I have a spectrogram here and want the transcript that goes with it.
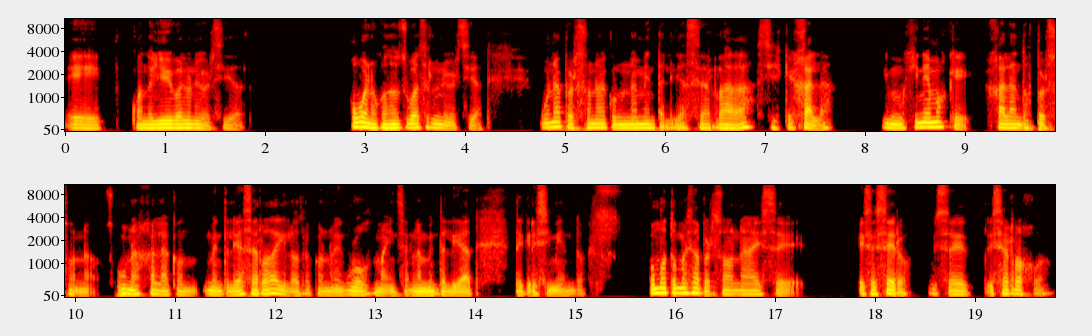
eh, cuando yo iba a la universidad, o bueno, cuando tú vas a la universidad. Una persona con una mentalidad cerrada, si es que jala. Imaginemos que jalan dos personas. Una jala con mentalidad cerrada y la otra con el growth mindset, la mentalidad de crecimiento. ¿Cómo toma esa persona ese, ese cero, ese, ese rojo,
